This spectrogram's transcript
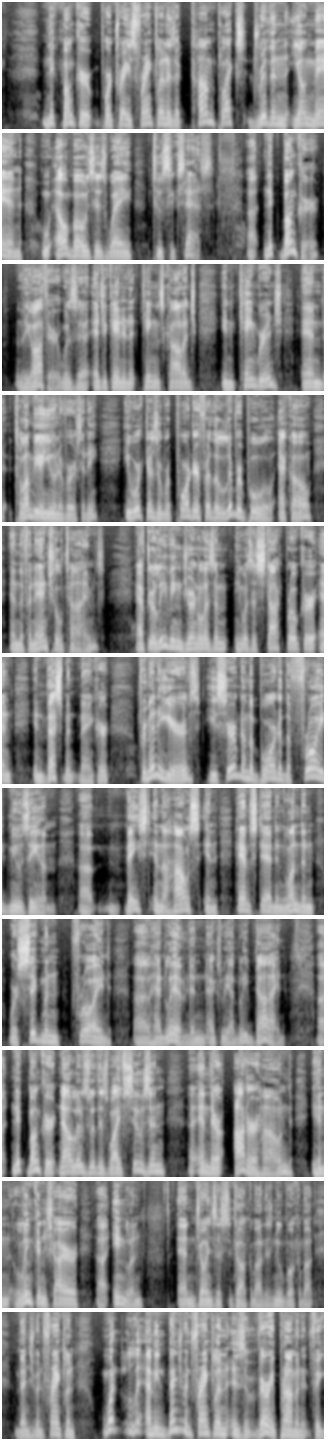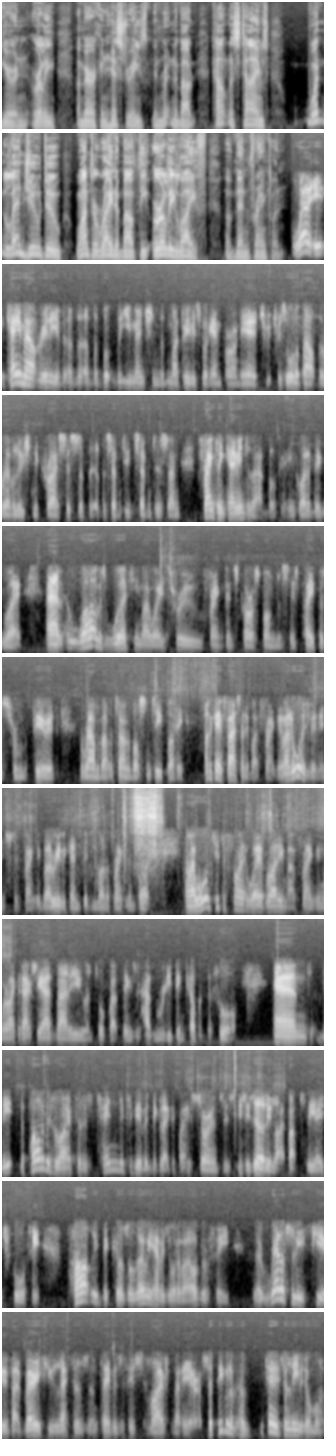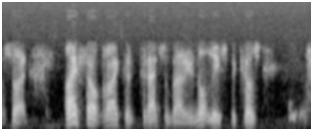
Nick Bunker portrays Franklin as a complex driven young man who elbows his way to success. Uh, Nick Bunker, the author, was uh, educated at King's College in Cambridge and Columbia University. He worked as a reporter for the Liverpool Echo and the Financial Times. After leaving journalism, he was a stockbroker and investment banker for many years, he served on the board of the Freud Museum, uh, based in the house in Hampstead in London where Sigmund Freud uh, had lived and actually, I believe, died. Uh, Nick Bunker now lives with his wife Susan uh, and their otter hound in Lincolnshire, uh, England, and joins us to talk about his new book about Benjamin Franklin. What I mean, Benjamin Franklin is a very prominent figure in early American history. He's been written about countless times. What led you to want to write about the early life of Ben Franklin? Well, it came out really of, of, the, of the, book that you mentioned, my previous book, Empire on the Edge, which was all about the revolutionary crisis of the, of the 1770s. And Franklin came into that book in quite a big way. And while I was working my way through Franklin's correspondence, his papers from a period around about the time of the Boston Tea Party, I became fascinated by Franklin. I'd always been interested in Franklin, but I really became bitten by the Franklin bug. And I wanted to find a way of writing about Franklin where I could actually add value and talk about things that hadn't really been covered before. And the, the part of his life that has tended to be a bit neglected by historians is, is his early life, up to the age 40, partly because although we have his autobiography, there are relatively few, in fact, very few letters and papers of his survive from that era. So people have, have tended to leave it on one side. I felt that I could, could add some value, not least because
